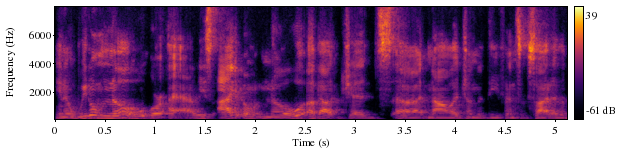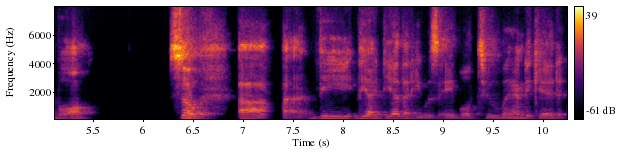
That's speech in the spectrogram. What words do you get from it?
you know, we don't know, or at least I don't know about Jed's uh, knowledge on the defensive side of the ball. So uh, the the idea that he was able to land a kid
